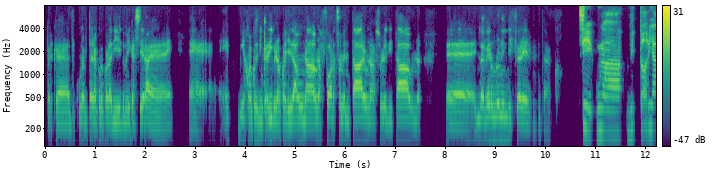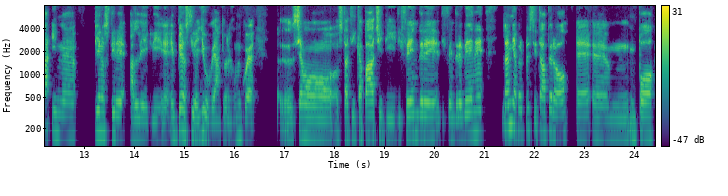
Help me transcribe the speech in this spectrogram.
perché una vittoria come quella di domenica sera è, è- è- qualcosa di incredibile, una cosa che ti dà una, una forza mentale, una solidità, un, eh, davvero non indifferente, ecco. Sì, una vittoria in eh, pieno stile Allegri e in pieno stile Juve anche perché comunque eh, siamo stati capaci di difendere, difendere bene. La mia perplessità però è ehm, un po'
